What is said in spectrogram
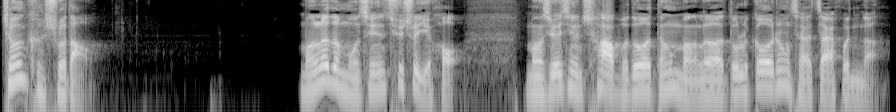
张可说道。“蒙乐的母亲去世以后，蒙学庆差不多等蒙乐读了高中才再婚的。”“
